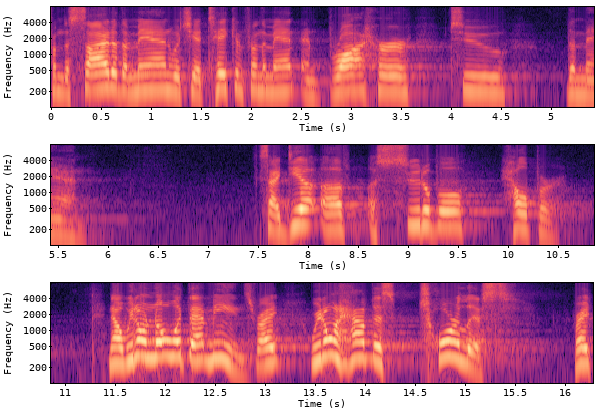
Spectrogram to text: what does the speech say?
from the side of the man which he had taken from the man and brought her to the man. This idea of a suitable helper. Now, we don't know what that means, right? We don't have this chore list right?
